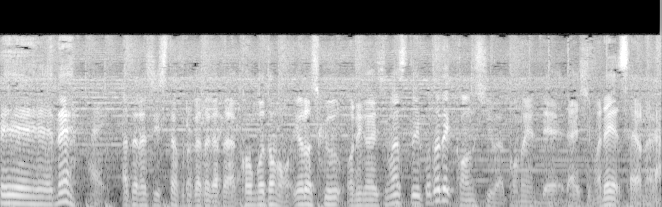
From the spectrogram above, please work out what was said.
で。えーね。はい。新しいスタッフの方々今後ともよろしくお願いします。ということで今週はこの辺で来週までさようなら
